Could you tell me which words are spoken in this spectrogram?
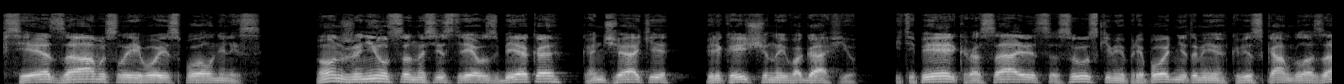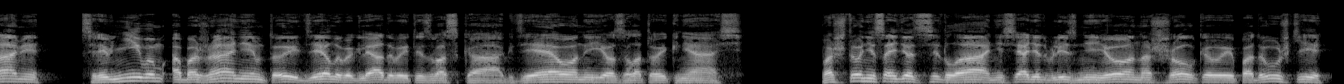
Все замыслы его исполнились. Он женился на сестре Узбека, Кончаке, перекрещенной в Агафью, и теперь красавица с узкими приподнятыми к вискам глазами с ревнивым обожанием то и дело выглядывает из воска. Где он, ее золотой князь? По что не сойдет с седла, не сядет близ нее на шелковые подушки,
